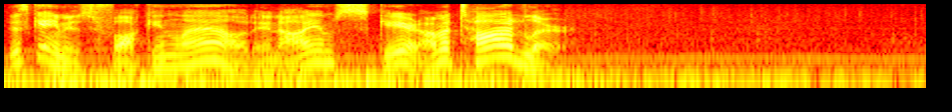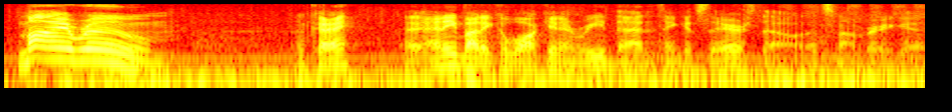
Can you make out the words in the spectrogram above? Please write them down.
This game is fucking loud, and I am scared. I'm a toddler. My room. Okay. Anybody could walk in and read that and think it's theirs, though. That's not very good.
